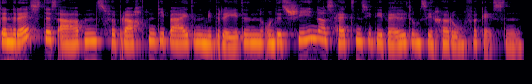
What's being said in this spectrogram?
Den Rest des Abends verbrachten die beiden mit Reden und es schien, als hätten sie die Welt um sich herum vergessen.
